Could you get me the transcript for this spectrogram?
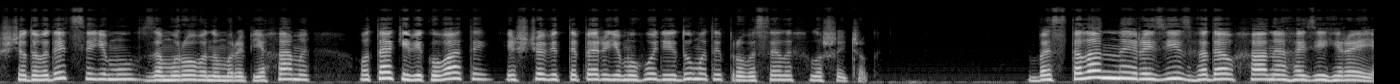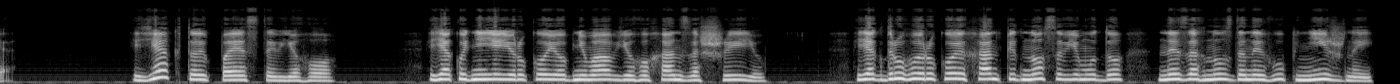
що доведеться йому, замурованому реп'яхами, отак і вікувати, і що відтепер йому годі й думати про веселих лошичок. Безталанний резі згадав хана Газігірея. Як той пестив його, як однією рукою обнімав його хан за шию, як другою рукою хан підносив йому до незагнузданих губ ніжний,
